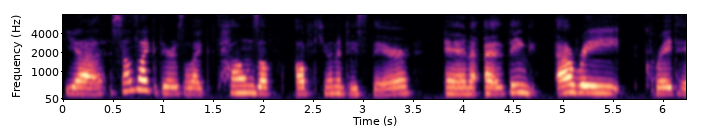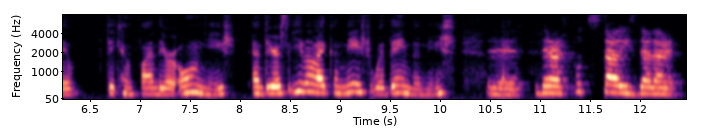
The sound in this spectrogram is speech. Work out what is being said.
Yeah, sounds like there's like tons of opportunities there. And I think every creative they can find their own niche and there's even like a niche within the niche. Uh, like, there are food stylists that are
